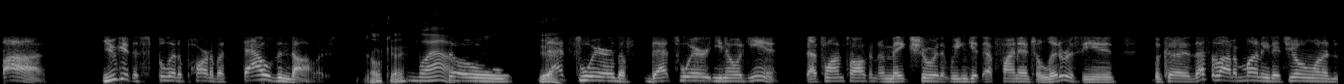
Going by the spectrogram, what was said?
five, you get to split a part of a thousand dollars. Okay. Wow. So Yeah. that's where the that's where you know again that's why I'm talking to make sure that we can get that financial literacy in because that's a lot of money that you don't want to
